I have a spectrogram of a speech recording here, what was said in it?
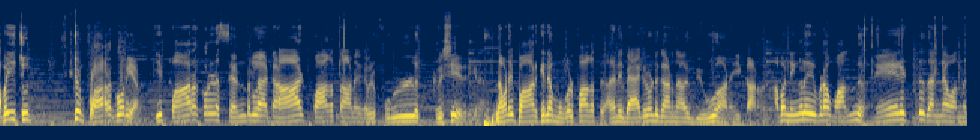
അപ്പോൾ ഈ ചുറ്റും പാറക്കോറിയാണ്. ഈ പാറക്കോറിയുടെ സെൻട്രലായിട്ട് ആഴ്ഭാഗത്താണ് ഇവർ ഫുള്ള് കൃഷി ചെയ്തിരിക്കുന്നത്. നമ്മുടെ ഈ പാർക്കിന്റെ മുകൾ ഭാഗത്ത് അതിന്റെ ബാക്ക്ഗ്രൗണ്ട് കാണുന്ന ആ ഒരു വ്യൂ ആണ് ഈ കാണുന്നത്. അപ്പോൾ നിങ്ങൾ ഇവിടെ വന്ന് നേരിട്ട് തന്നെ വന്ന്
